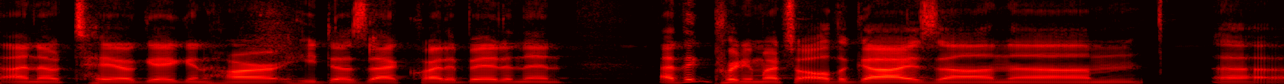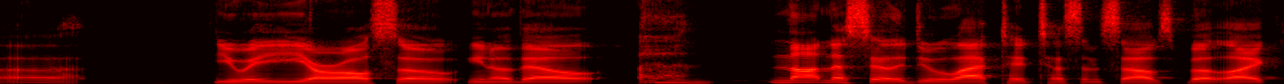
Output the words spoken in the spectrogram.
I know Tao Geoghegan Hart, he does that quite a bit. And then I think pretty much all the guys on um, uh, UAE are also, you know, they'll not necessarily do a lactate test themselves, but like,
